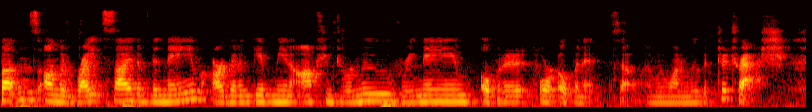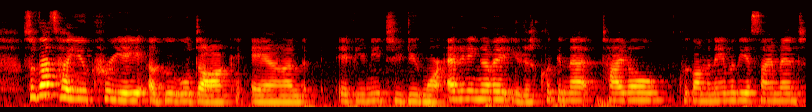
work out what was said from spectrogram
buttons on the right side of the name are going to give me an option to remove, rename, open it, or open it. So, and we want to move it to trash. So that's how you create a Google Doc and if you need to do more editing of it, you just click in that title, click on the name of the assignment,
